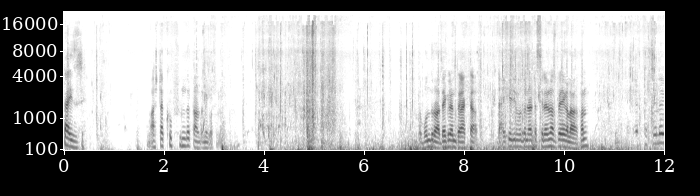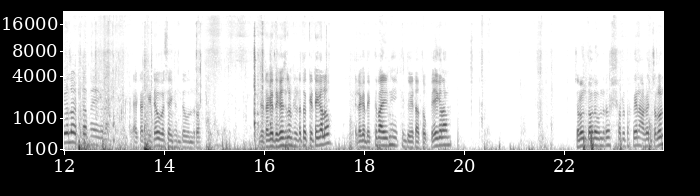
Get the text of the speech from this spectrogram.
সাইজ মাছটা খুব সুন্দর টানটানি করছিল। তো বন্ধুরা দেখলেন তো একটা ঢাই কেজির মতন একটা সিলেন মাছ পেয়ে গেলাম এখন। চলে গেল একটা পেয়ে গেলাম একটা কেটেও গেছে এখান থেকে বন্ধুরা। যেটাকে দেখেছিলাম সেটা তো কেটে গেল। এটাকে দেখতে পারিনি কিন্তু এটা তো পেয়ে গেলাম। চলুন তাহলে বন্ধুরা সাথে থাকবেন আগে চলুন।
